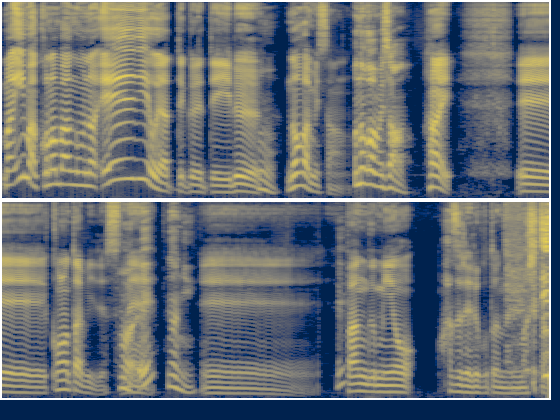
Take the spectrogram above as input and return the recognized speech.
まあ、今この番組の AD をやってくれているうん。野上さん。野上さん。はい。えー、この度ですね、はい、え？何？えー番組を外れることになりました。え？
